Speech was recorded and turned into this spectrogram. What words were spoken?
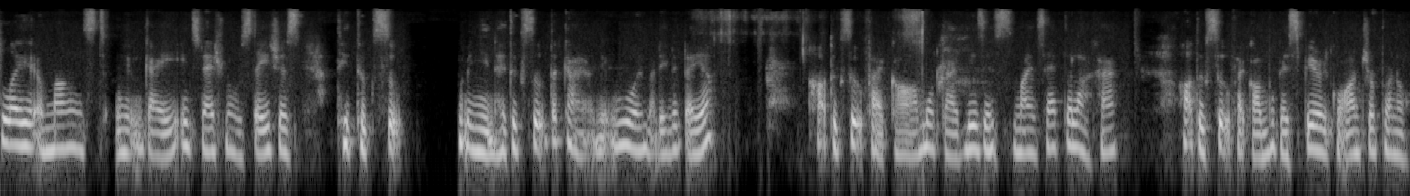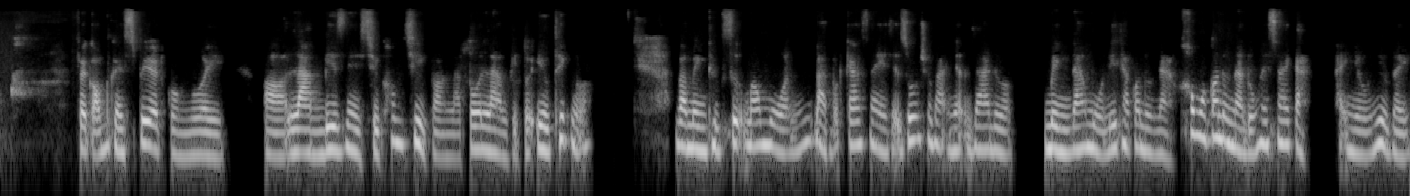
play amongst những cái international stages thì thực sự, mình nhìn thấy thực sự tất cả những người mà đến được đấy á, họ thực sự phải có một cái business mindset rất là khác họ thực sự phải có một cái spirit của entrepreneur. Phải có một cái spirit của người uh, làm business chứ không chỉ còn là tôi làm vì tôi yêu thích nữa. Và mình thực sự mong muốn bản podcast này sẽ giúp cho bạn nhận ra được mình đang muốn đi theo con đường nào. Không có con đường nào đúng hay sai cả. Hãy nhớ như vậy.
